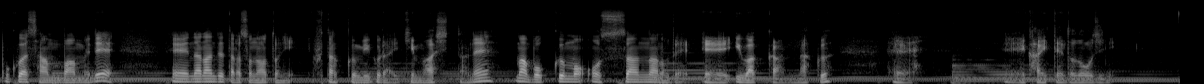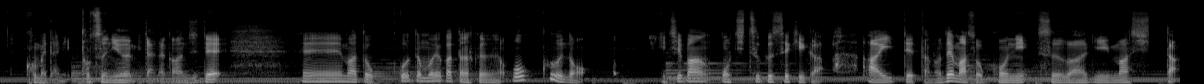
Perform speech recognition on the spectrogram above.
僕は3番目で、えー、並んでたらその後に2組ぐらい来ましたね。まあ僕もおっさんなので、えー、違和感なく、えー、開店と同時に米田に突入みたいな感じで、えまあどこでもよかったんですけどね、奥の一番落ち着く席が空いてたので、まあそこに座りました。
